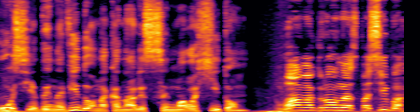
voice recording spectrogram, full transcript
Ось єдине відео на каналі з цим Малахітом. Вам огромное спасибо.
